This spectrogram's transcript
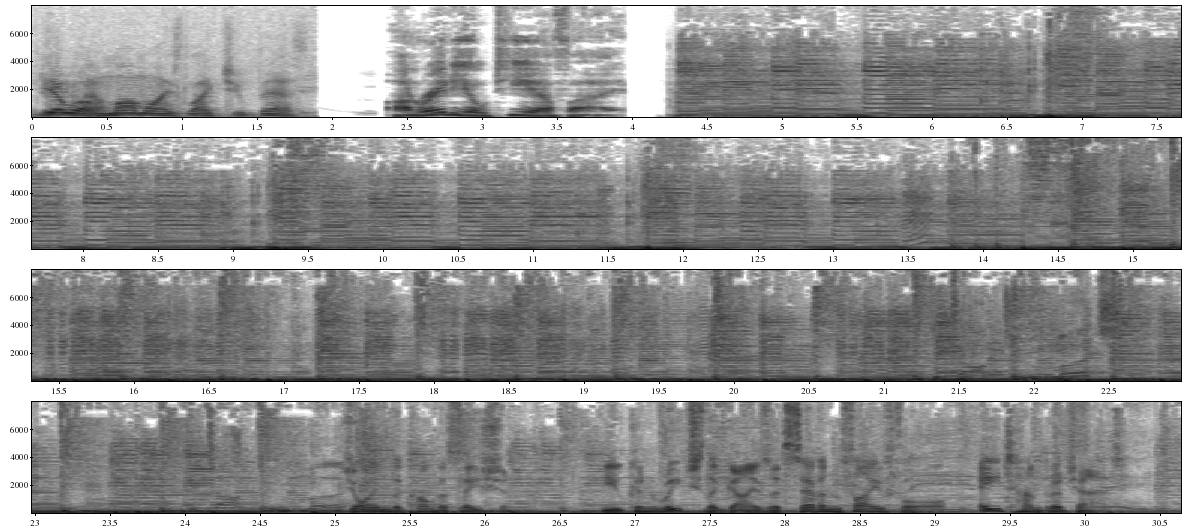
Yeah, well, Mom always liked you best. On Radio TFI. Talk too much. Join the conversation. You can reach the guys at 754 800 chat,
